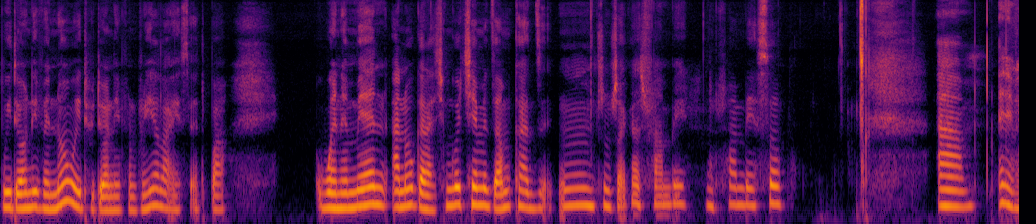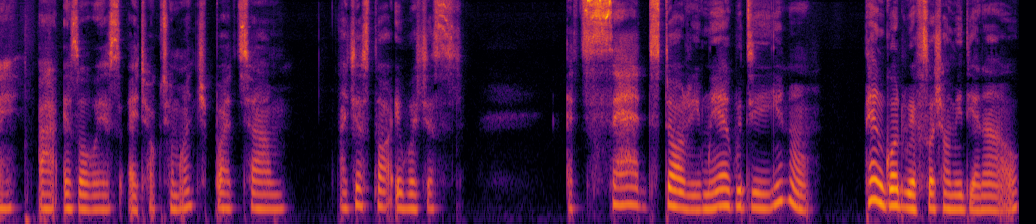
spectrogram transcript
we don't even know it, we don't even realize it. But when a man anogara chingo chemedza mukadzi mm, zvinhu zvakazvifambe so um anyway uh, as always i talk too much but um i just thought it was just a sad story you know thank god we have social media now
